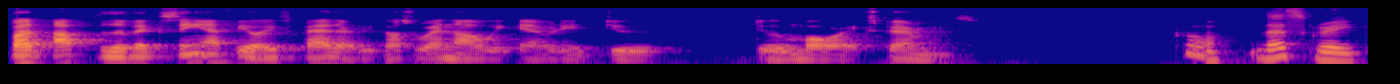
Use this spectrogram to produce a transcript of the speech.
But after the vaccine, I feel it's better because right now we can really do do more experiments. Cool, that's great.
